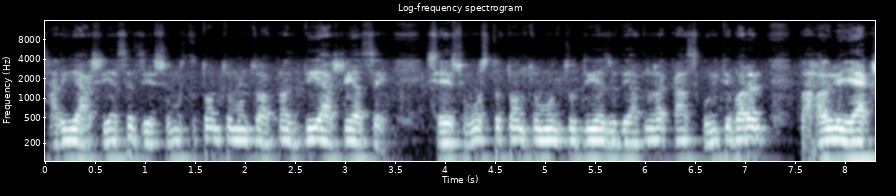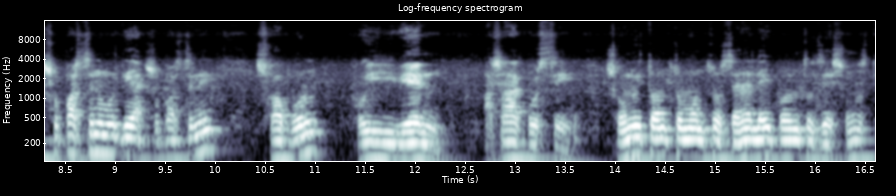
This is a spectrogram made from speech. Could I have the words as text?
সারিয়ে আসিয়াছে, যে সমস্ত তন্ত্রমন্ত্র আপনাদের দিয়ে আসিয়াছে, সে সমস্ত তন্ত্রমন্ত্র দিয়ে যদি আপনারা কাজ করিতে পারেন, তাহলে একশো পার্সেন্টের মধ্যে একশো পার্সেন্টই সফল হইবেন। আশা করছি। সমিতন্ত্র মন্ত্র চ্যানেল এই পর্যন্ত যে সমস্ত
